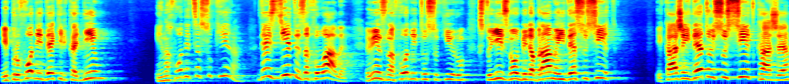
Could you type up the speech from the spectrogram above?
І проходить декілька днів, і знаходиться сокира. Десь діти заховали. Він знаходить ту сокиру, стоїть знову біля брами, йде сусід. І каже, йде той сусід, каже,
